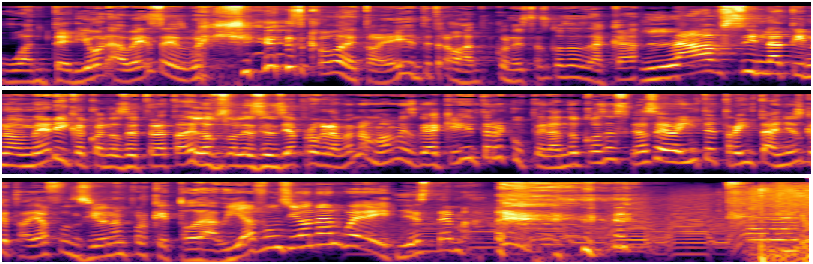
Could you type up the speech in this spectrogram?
o anterior a veces, güey. Es como de todavía hay gente trabajando con estas cosas de acá. Labs en Latinoamérica cuando se trata de la obsolescencia programa. No mames, güey. Aquí hay gente recuperando cosas de hace 20, 30 años que todavía funcionan porque todavía funcionan, güey. Y es tema.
